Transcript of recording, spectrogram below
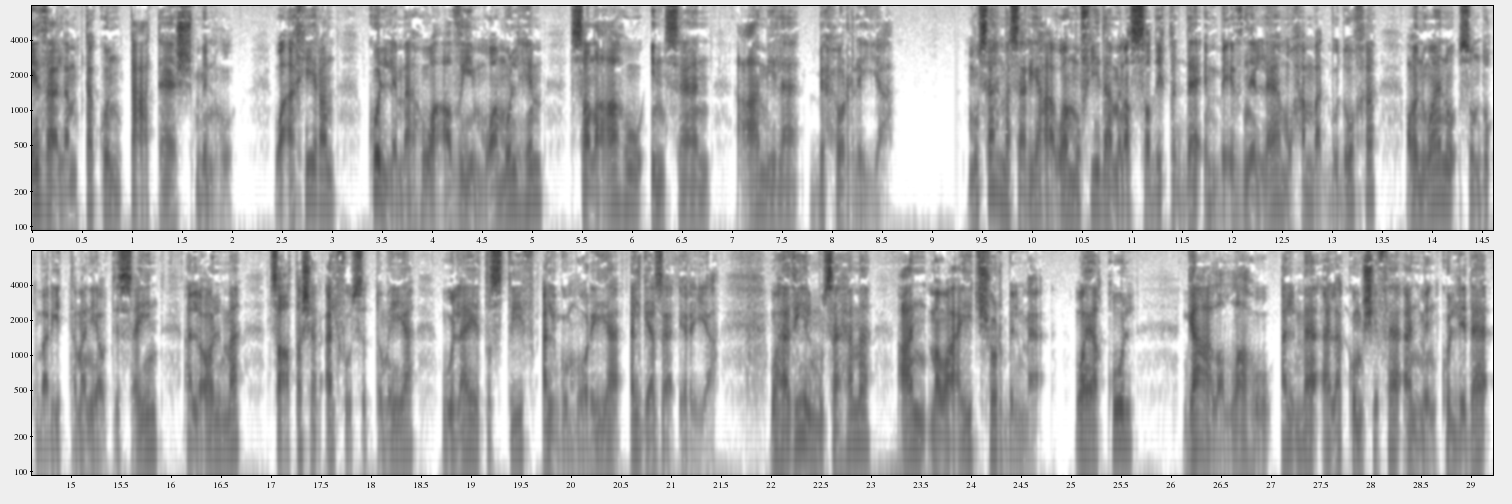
إذا لم تكن تعتاش منه. وأخيرا كل ما هو عظيم وملهم صنعه إنسان عمل بحرية. مساهمة سريعة ومفيدة من الصديق الدائم بإذن الله محمد بودوخة عنوانه صندوق بريد 98 العلمة 19600 ولاية سطيف الجمهورية الجزائرية. وهذه المساهمة عن مواعيد شرب الماء. ويقول جعل الله الماء لكم شفاء من كل داء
